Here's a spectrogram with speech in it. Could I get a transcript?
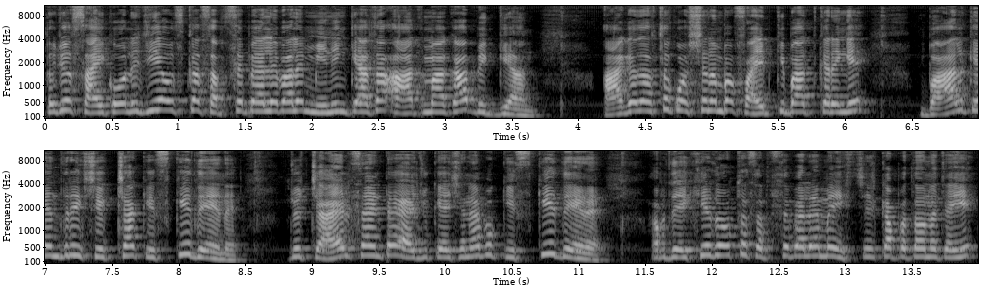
तो जो साइकोलॉजी है उसका सबसे पहले वाले मीनिंग क्या था? आत्मा का विज्ञान। आगे दोस्तों क्वेश्चन नंबर फाइव की बात करेंगे। बाल केंद्रित शिक्षा किसकी देन है? जो चाइल्ड सेंटर एजुकेशन है, वो किसकी देन है? अब देखिए दोस्तों, सबसे पहले हमें इस चीज़ का पता होना चाहिए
